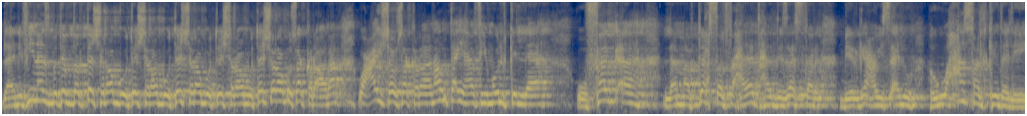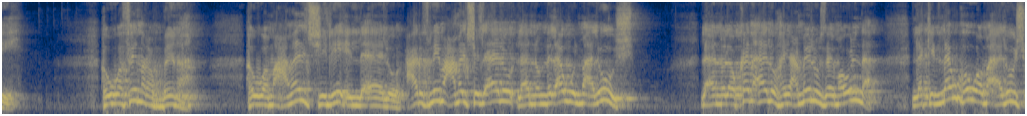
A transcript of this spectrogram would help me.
لأن في ناس بتفضل تشرب وتشرب وتشرب وتشرب وتشرب وسكرانة وعايشة وسكرانة وتايهه في ملك الله وفجأة لما بتحصل في حياتها ديزاستر بيرجعوا يسألوا هو حصل كده ليه؟ هو فين ربنا؟ هو ما عملش ليه اللي قاله؟ عارف ليه ما عملش اللي قاله؟ لأنه من الأول ما قالوش لأنه لو كان قاله هيعملوا زي ما قلنا لكن لو هو ما قالوش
